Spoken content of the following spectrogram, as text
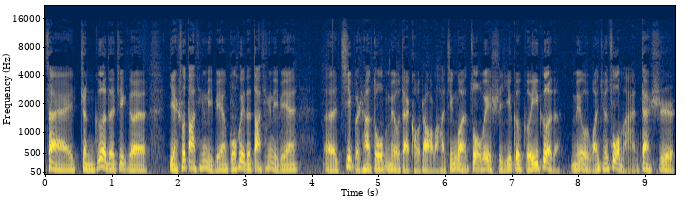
在整个的这个演说大厅里边，国会的大厅里边，呃，基本上都没有戴口罩了哈。尽管座位是一个隔一个的，没有完全坐满，但是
